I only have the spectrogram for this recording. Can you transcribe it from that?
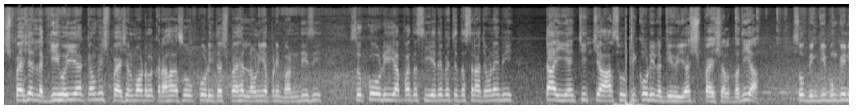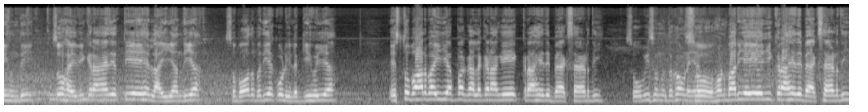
ਸਪੈਸ਼ਲ ਲੱਗੀ ਹੋਈ ਆ ਕਿਉਂਕਿ ਸਪੈਸ਼ਲ ਮਾਡਲ ਕਰਾਹਾ ਸੋ ਘੋੜੀ ਦਾ ਸਪੈਸ਼ਲ ਲਾਉਣੀ ਆਪਣੀ ਬਣਦੀ ਸੀ। ਸੋ ਘੋੜੀ ਆਪਾਂ ਦੱਸੀ ਇਹਦੇ ਵਿੱਚ ਦੱਸਣਾ ਚਾਹੁੰਦੇ ਵੀ 2.5 ਇੰਚੀ 4 ਸੂਤ ਦੀ ਘੋੜੀ ਲੱਗੀ ਹੋਈ ਆ ਸਪੈਸ਼ਲ ਵਧੀਆ। ਸੋ ਬਿੰਗੀ ਬੁੰਗੀ ਨਹੀਂ ਹੁੰਦੀ। ਸੋ ਹੈਵੀ ਕਰਾਹਾਂ ਦੇ ਉੱਤੇ ਇਹ ਲਾਈ ਜਾਂਦੀ ਆ। ਸੋ ਬਹੁਤ ਵਧੀਆ ਘੋੜੀ ਲੱਗੀ ਹੋਈ ਆ। ਇਸ ਤੋਂ ਬਾਅਦ ਬਾਈ ਜੀ ਆਪਾਂ ਗੱਲ ਕਰਾਂਗੇ ਕਰਾਹੇ ਦੇ ਬੈਕ ਸਾਈਡ ਦੀ। ਸੋ ਵੀ ਤੁਹਾਨੂੰ ਦਿਖਾਉਣੇ ਆ। ਸੋ ਹੁਣ ਵਾਰੀ ਆਈ ਹੈ ਜੀ ਕਰਾਹੇ ਦੇ ਬੈਕ ਸਾਈਡ ਦੀ।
